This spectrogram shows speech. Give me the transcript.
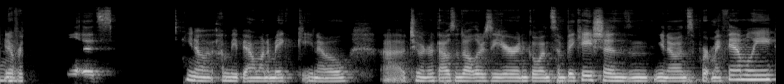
you know, mm-hmm. for you know, maybe I want to make, you know, uh, $200,000 a year and go on some vacations and, you know, and support my family.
